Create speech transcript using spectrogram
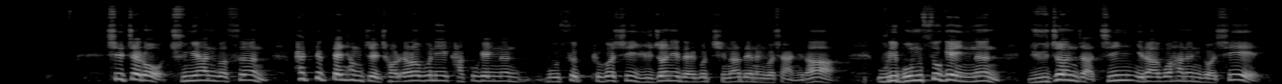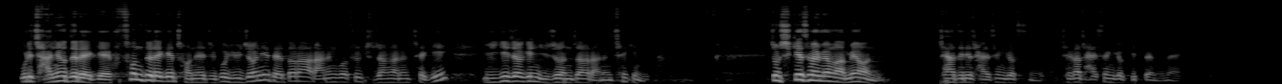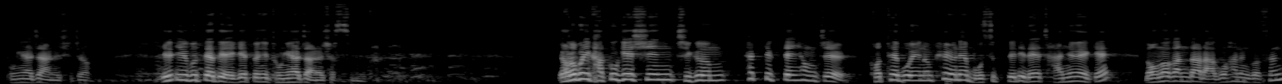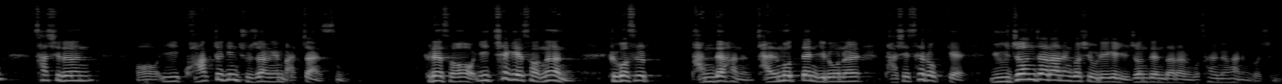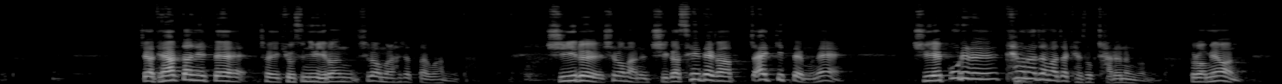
실제로 중요한 것은 획득된 형질, 저, 여러분이 갖고 있는 모습 그것이 유전이 되고 진화되는 것이 아니라 우리 몸 속에 있는 유전자, 진이라고 하는 것이 우리 자녀들에게 후손들에게 전해지고 유전이 되더라라는 것을 주장하는 책이 이기적인 유전자라는 책입니다. 좀 쉽게 설명하면 제 아들이 잘생겼습니다. 제가 잘생겼기 때문에 동의하지 않으시죠? 1, 부 때도 얘기했더니 동의하지 않으셨습니다. 여러분이 갖고 계신 지금 획득된 형질, 겉에 보이는 표현의 모습들이 내 자녀에게 넘어간다라고 하는 것은 사실은 어, 이 과학적인 주장에 맞지 않습니다. 그래서 이 책에서는 그것을 반대하는 잘못된 이론을 다시 새롭게 유전자라는 것이 우리에게 유전된다라는 걸 설명하는 것입니다. 제가 대학 다닐 때 저희 교수님이 이런 실험을 하셨다고 합니다. 쥐를 실험하는 쥐가 세대가 짧기 때문에 쥐의 꼬리를 태어나자마자 계속 자르는 겁니다. 그러면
